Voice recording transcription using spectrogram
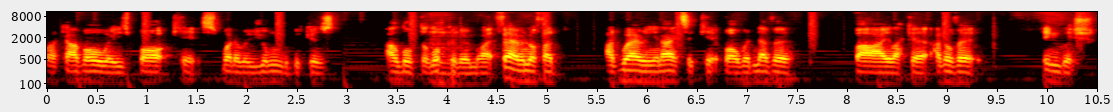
like I've always bought kits when I was younger because I loved the look Mhm. of them. Like fair enough, I'd I'd wear a United kit, but I would never buy like a another English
